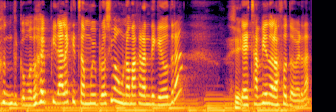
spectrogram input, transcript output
como dos espirales que están muy próximas, una más grande que otra. Sí, Estás viendo la foto, ¿verdad?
